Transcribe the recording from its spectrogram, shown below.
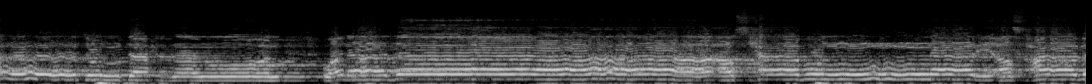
أنتم تحزنون. ونادى أصحاب النار أصحاب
